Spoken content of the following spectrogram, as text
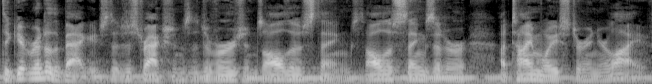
to get rid of the baggage, the distractions, the diversions, all those things, all those things that are a time waster in your life.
